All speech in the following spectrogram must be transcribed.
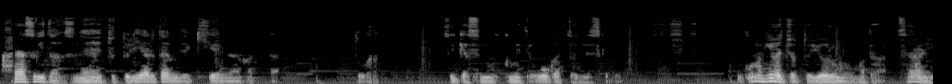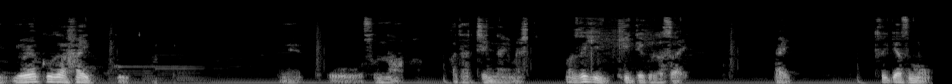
早すぎたんですね。ちょっとリアルタイムで聞けなかったとか、ツイキャスも含めて多かったんですけど、この日はちょっと夜もまたさらに予約が入っていて、え、っと、そんな形になりました。まあ、ぜひ聞いてください。はい。ツイキャスも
